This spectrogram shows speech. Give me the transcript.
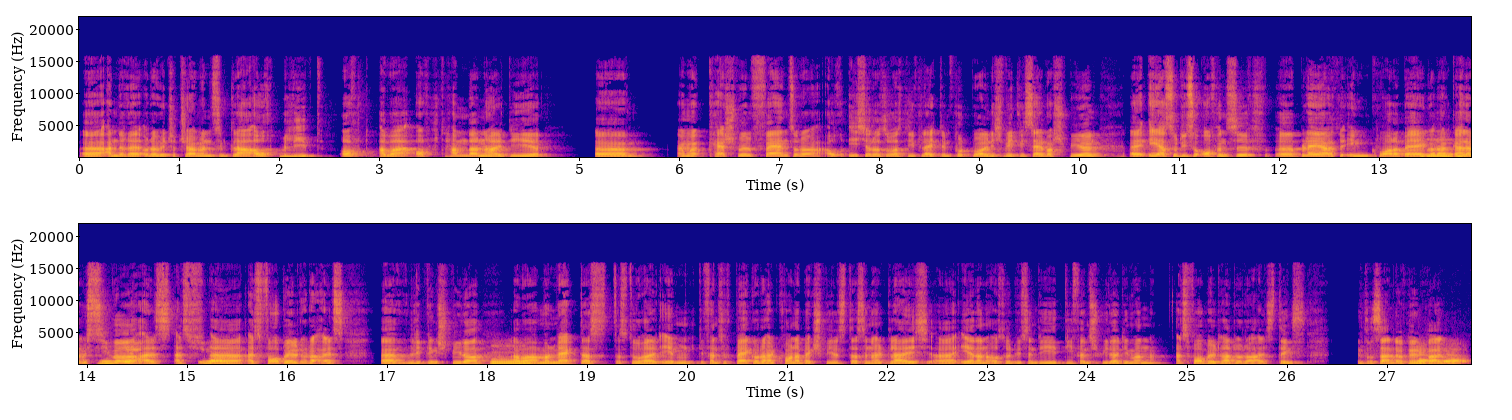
äh, andere oder Richard Sherman sind klar auch beliebt oft, aber oft haben dann halt die äh, sagen wir, Casual-Fans oder auch ich oder sowas, die vielleicht den Football nicht wirklich selber spielen, äh, eher so diese Offensive-Player, also irgendein Quarterback mhm. oder ein geiler Receiver ja. als, als, ja. äh, als Vorbild oder als äh, Lieblingsspieler. Mhm. Aber man merkt, dass, dass du halt eben Defensive Back oder halt Cornerback spielst, das sind halt gleich äh, eher dann auch so, die sind die Defense-Spieler, die man als Vorbild hat oder als Dings. Interessant auf jeden ja, Fall.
